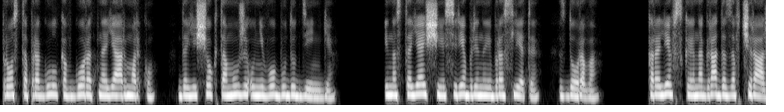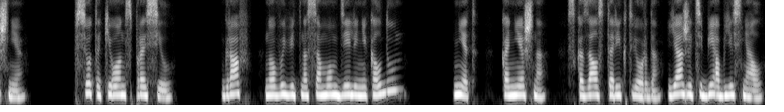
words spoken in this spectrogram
просто прогулка в город на ярмарку, да еще к тому же у него будут деньги. И настоящие серебряные браслеты, здорово. Королевская награда за вчерашнее. Все-таки он спросил. Граф, но вы ведь на самом деле не колдун? Нет, конечно, сказал старик твердо. Я же тебе объяснял.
